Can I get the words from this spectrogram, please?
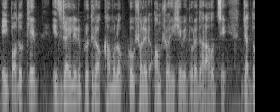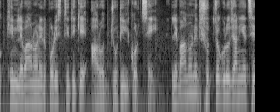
এই পদক্ষেপ ইসরায়েলের প্রতিরক্ষামূলক কৌশলের অংশ হিসেবে তুলে ধরা হচ্ছে, যা দক্ষিণ লেবাননের পরিস্থিতিকে আরও জটিল করছে। লেবাননের সূত্রগুলো জানিয়েছে,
